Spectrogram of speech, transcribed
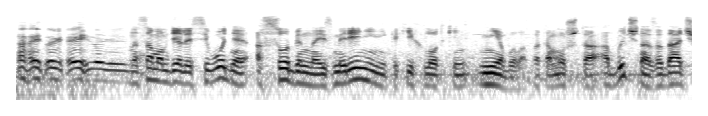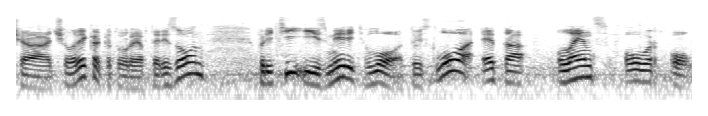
На самом деле сегодня особенно измерений никаких лодки не было, потому что обычно задача человека, который авторизован, прийти и измерить лоа. То есть лоа это length over all.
